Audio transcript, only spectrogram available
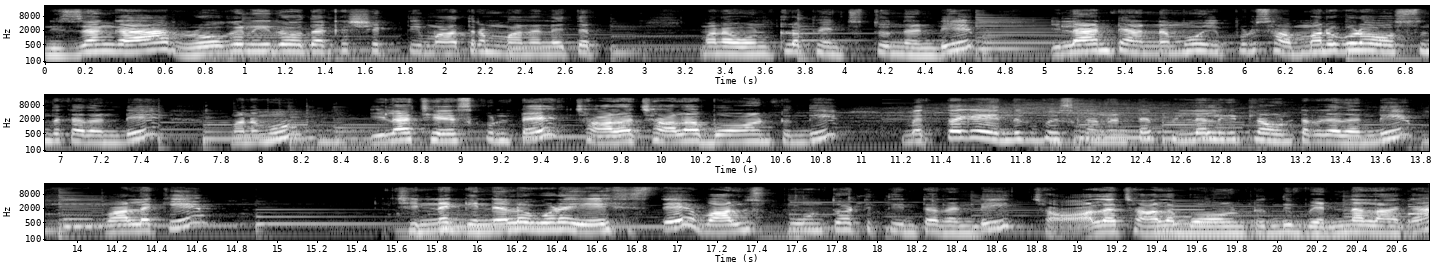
నిజంగా రోగనిరోధక శక్తి మాత్రం మననైతే మన ఒంట్లో పెంచుతుందండి. ఇలాంటి అన్నము ఇప్పుడు సమ్మర్ కూడా వస్తుంది కదండి. మనము ఇలా చేసుకుంటే చాలా చాలా బాగుంటుంది. మెత్తగా ఎందుకు పిసుకానంటే పిల్లలు ఇట్లా ఉంటారు కదండి. వాళ్ళకి చిన్న గిన్నెలో కూడా వేసిస్తే వాళ్ళు స్పూన్ తోటి తింటారండి. చాలా చాలా బాగుంటుంది వెన్నలాగా.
